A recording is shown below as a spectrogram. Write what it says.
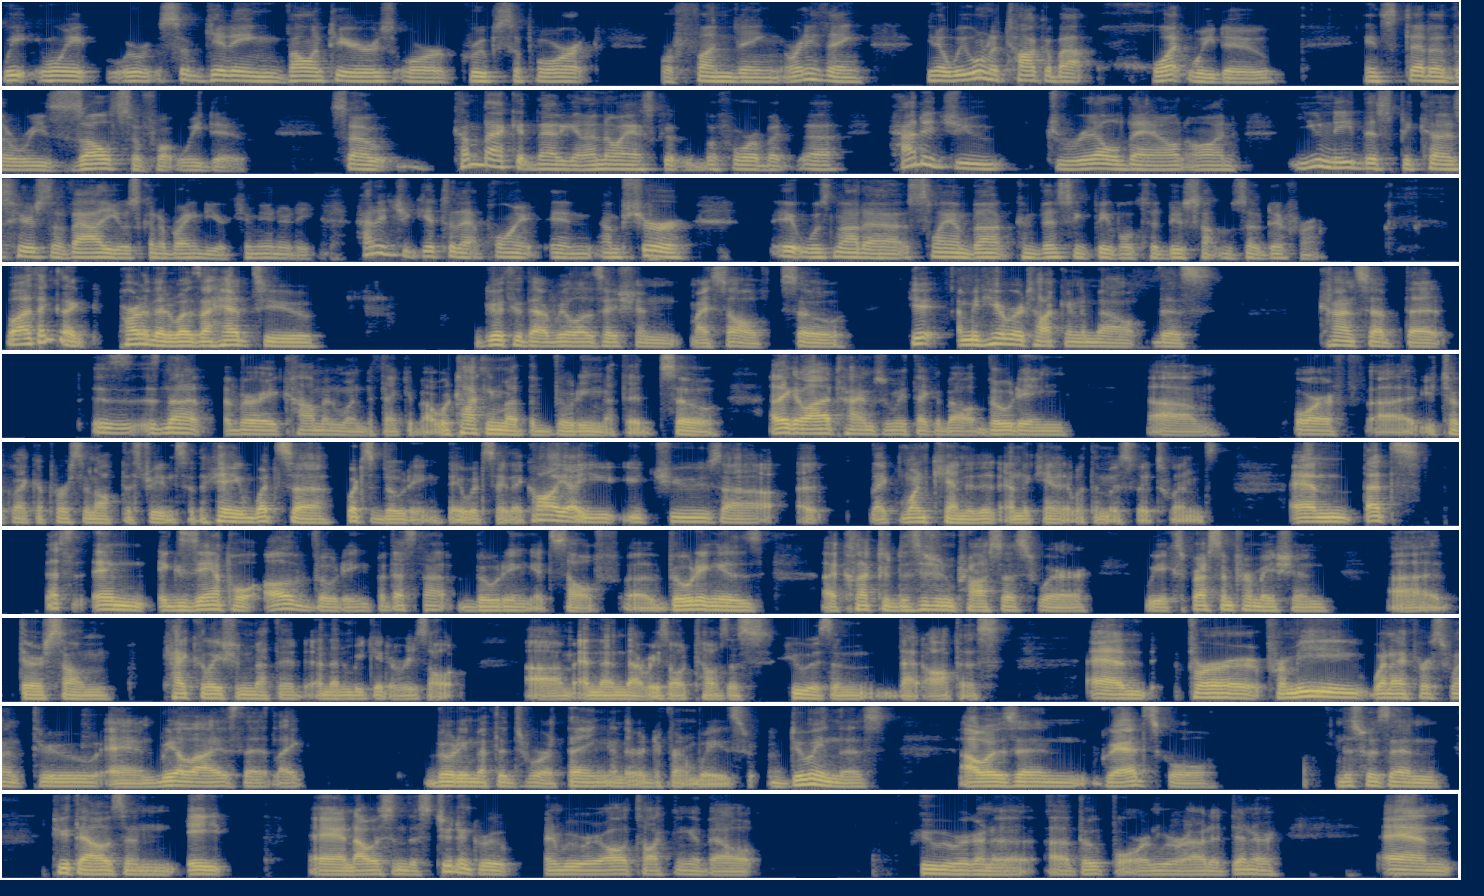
We we we're getting volunteers or group support or funding or anything. You know, we want to talk about what we do instead of the results of what we do. So come back at that again. I know I asked it before, but uh, how did you drill down on you need this because here's the value it's going to bring to your community? How did you get to that point? And I'm sure it was not a slam dunk convincing people to do something so different. Well, I think like part of it was I had to go through that realization myself. So here, I mean, here we're talking about this concept that is is not a very common one to think about. We're talking about the voting method. So I think a lot of times when we think about voting, um, or if uh, you took like a person off the street and said, "Hey, what's uh what's voting?" They would say like, "Oh yeah, you you choose uh a, like one candidate, and the candidate with the most votes wins," and that's that's an example of voting, but that's not voting itself. Uh, voting is a collective decision process where we express information. Uh, there's some calculation method, and then we get a result. Um, and then that result tells us who is in that office. And for for me, when I first went through and realized that like voting methods were a thing and there are different ways of doing this, I was in grad school. This was in 2008, and I was in the student group, and we were all talking about who we were going to uh, vote for, and we were out at dinner, and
